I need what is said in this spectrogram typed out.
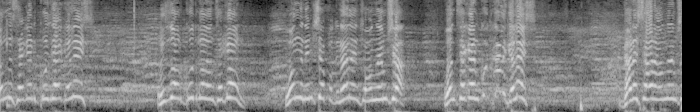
ಒಂದು ಸೆಕೆಂಡ್ ಕೂತ್ಕೊಳ್ಳಿ ಗಣೇಶ್. ರಿಜ್ವಾನ್ ಕೂತ್ಕೊಳ್ಳಿ ಒಂದು ಸೆಕೆಂಡ್ ಒಂದು ನಿಮಿಷ ಸ್ವಾಮಿ, ಒಂದು ನಿಮಿಷ. ಒಂದು ಸೆಕೆಂಡ್ ಕೂತ್ಕೊಳ್ಳಿ ಗಣೇಶ್. ಗಣೇಶ್ ಒಂದು ನಿಮಿಷ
